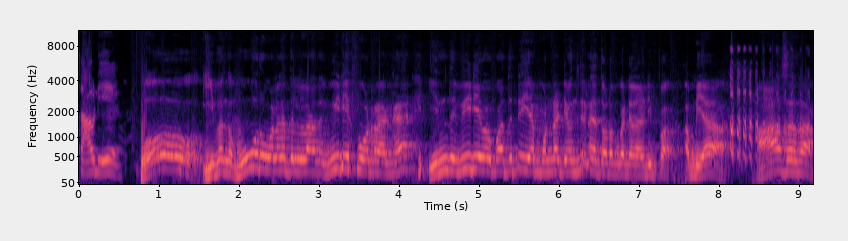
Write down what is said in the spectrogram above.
சாவடியே ஓ இவங்க ஊர் உலகத்தில் இல்லாத வீடியோ போடுறாங்க. இந்த வீடியோவை பார்த்துட்டு என் முன்னாடி வந்துட்டு என்ன தொடப்பு கட்டையில் அடிப்பா. அப்படியா? ஆசை தான்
